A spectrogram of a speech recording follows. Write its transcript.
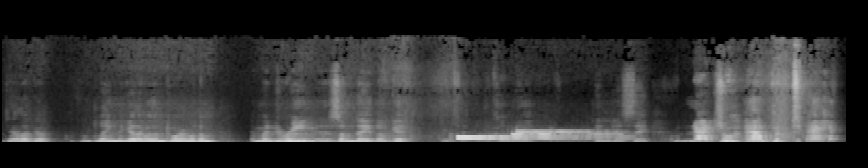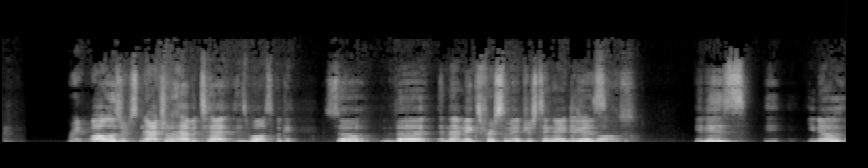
Metallica from playing together with them, touring with them, and my dream is someday they'll get James Hetfield to call me up and just say, "Natural habitat." Right, wall lizards. Natural habitat is walls. Okay, so the and that makes for some interesting Is it ideas. walls? It is, you know,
